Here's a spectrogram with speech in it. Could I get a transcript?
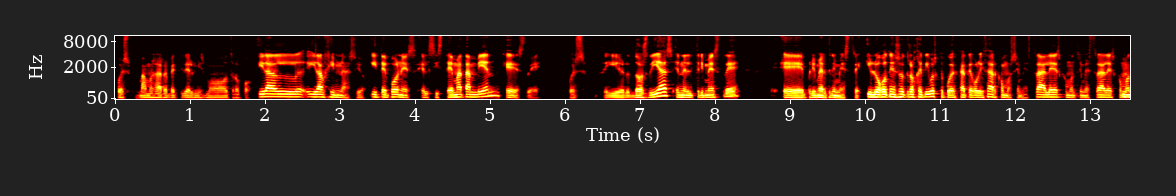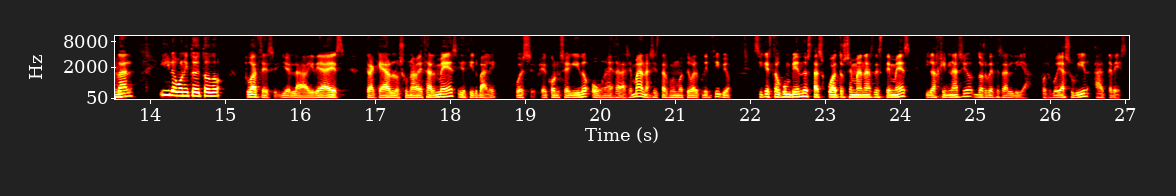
pues vamos a repetir el mismo tropo. Ir al, ir al gimnasio y te pones el sistema también, que es de pues ir dos días en el trimestre eh, primer trimestre. Y luego tienes otros objetivos que puedes categorizar como semestrales, como trimestrales, como tal. Y lo bonito de todo, tú haces, y la idea es traquearlos una vez al mes y decir, vale, pues he conseguido, o una vez a la semana, si estás muy motivado al principio. Sí que he estado cumpliendo estas cuatro semanas de este mes ir al gimnasio dos veces al día. Pues voy a subir a tres.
